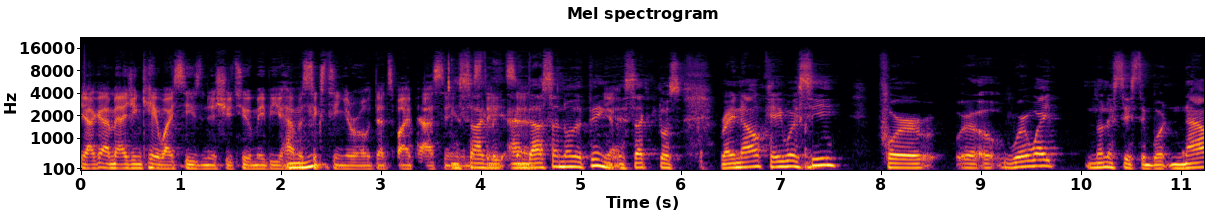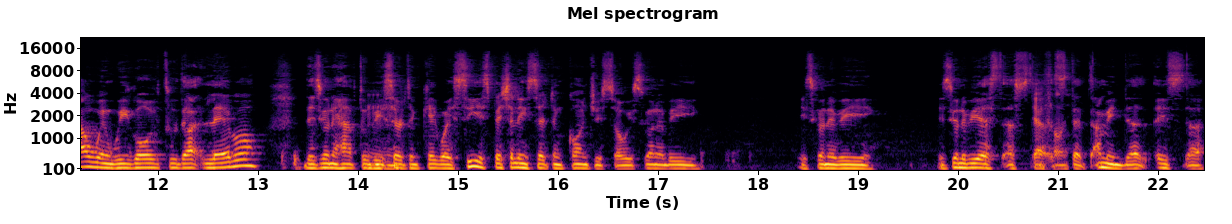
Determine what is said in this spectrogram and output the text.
Yeah, I can imagine KYC is an issue too. Maybe you have mm-hmm. a 16 year old that's bypassing. Exactly. And, and, that's another thing. Yeah. Exactly. Because right now, KYC for uh, worldwide non-existent, but now when we go to that level, there's going to have to be mm-hmm. certain KYC, especially in certain countries. So it's going to be, it's going to be, it's going to be a, a, a step. I mean, that is, uh,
